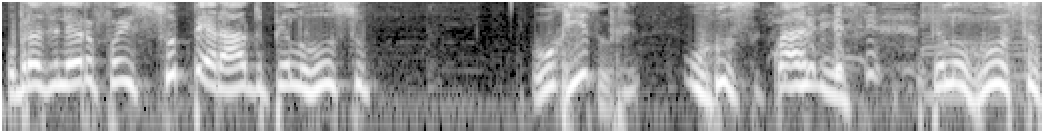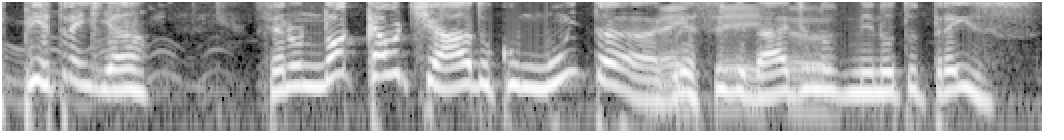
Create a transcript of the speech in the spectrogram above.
o brasileiro foi superado pelo russo Urso? Pitr, urso, quase isso, pelo russo Peter Yan, sendo nocauteado com muita agressividade feito. no minuto 3,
